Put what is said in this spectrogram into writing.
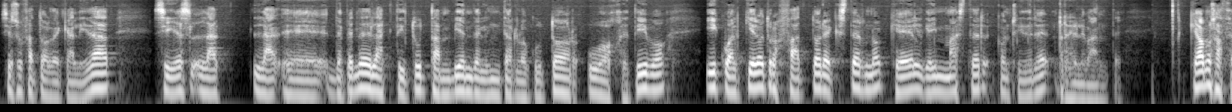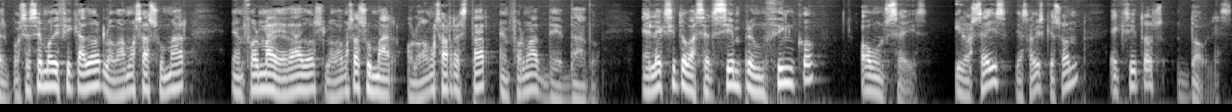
si es un factor de calidad, si es la, eh, depende de la actitud también del interlocutor u objetivo y cualquier otro factor externo que el Game Master considere relevante. ¿Qué vamos a hacer? Pues ese modificador lo vamos a sumar en forma de dados, lo vamos a sumar o lo vamos a restar en forma de dado. El éxito va a ser siempre un 5 o un 6. Y los 6 ya sabéis que son éxitos dobles.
